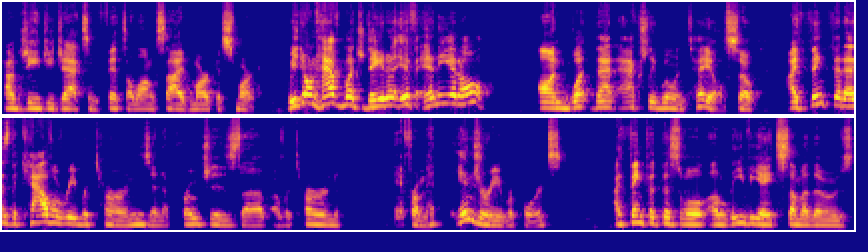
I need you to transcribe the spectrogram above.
how GG Jackson fits alongside Marcus Smart. We don't have much data, if any at all, on what that actually will entail. So I think that as the cavalry returns and approaches uh, a return from injury reports, I think that this will alleviate some of those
